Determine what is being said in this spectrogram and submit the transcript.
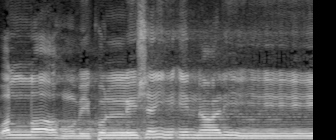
والله بكل شيء عليم.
